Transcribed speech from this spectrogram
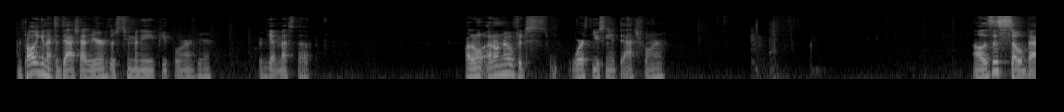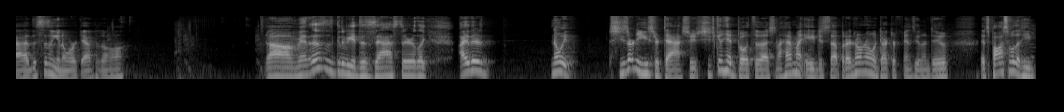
I'm probably gonna have to dash out of here. There's too many people around here. We can get messed up. I don't. I don't know if it's worth using a dash for. Oh, this is so bad. This isn't gonna work out at all. Oh man, this is gonna be a disaster. Like, either. No wait, she's already used her dash. She- She's gonna hit both of us, and I have my Aegis up, but I don't know what Dr. Finn's gonna do. It's possible that he.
